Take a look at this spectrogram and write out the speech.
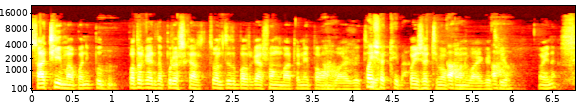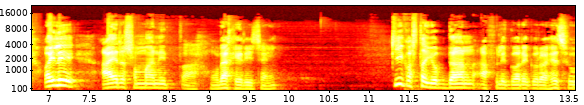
साठीमा पनि पत्रकारिता पुरस्कार चलचित्र पत्रकार सङ्घबाट नै पाउनु भएको थियो। 65 मा। पैँसठीमा पाउनु भएको थियो होइन। अहिले आएर सम्मानित हुँदाखेरि चाहिँ के कस्ता योगदान आफूले गरेको रहेछु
